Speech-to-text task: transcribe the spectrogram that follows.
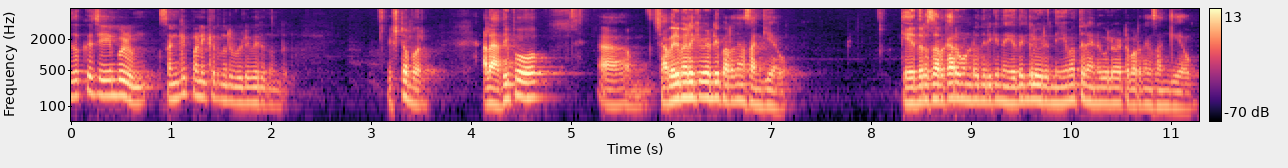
ഇതൊക്കെ ചെയ്യുമ്പോഴും സംഗീത് പണിക്കറിനൊരു വീട് വരുന്നുണ്ട്. ഇഷ്ടംപോലെ. അല്ല അതിപ്പോൾ ശബരിമലയ്ക്ക് വേണ്ടി പറഞ്ഞ സംഖ്യയാവും. കേന്ദ്ര സർക്കാർ കൊണ്ടുവന്നിരിക്കുന്ന ഏതെങ്കിലും ഒരു നിയമത്തിന് അനുകൂലമായിട്ട് പറഞ്ഞ സംഖ്യയാവും.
